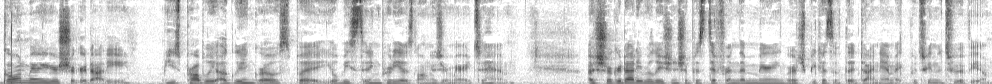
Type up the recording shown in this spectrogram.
Go and marry your sugar daddy. He's probably ugly and gross, but you'll be sitting pretty as long as you're married to him. A sugar daddy relationship is different than marrying rich because of the dynamic between the two of you.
